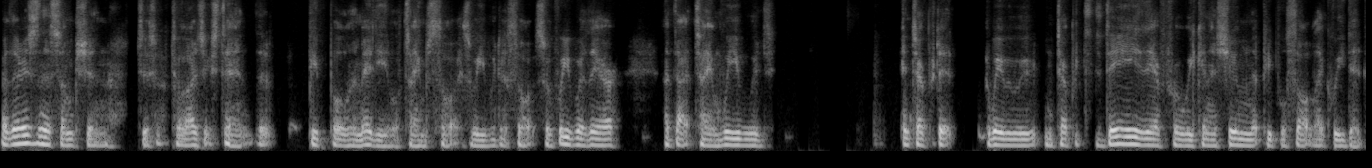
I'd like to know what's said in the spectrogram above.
But there is an assumption to, to a large extent that people in medieval times thought as we would have thought. So if we were there at that time, we would interpret it the way we interpret it today. Therefore, we can assume that people thought like we did.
